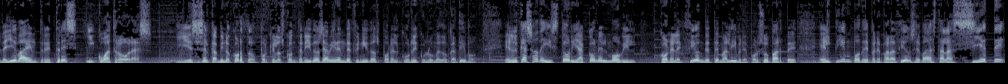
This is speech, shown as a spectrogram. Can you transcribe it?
le lleva entre 3 y 4 horas. Y ese es el camino corto, porque los contenidos ya vienen definidos por el currículum educativo. En el caso de Historia con el móvil, con elección de tema libre por su parte, el tiempo de preparación se va hasta las 7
